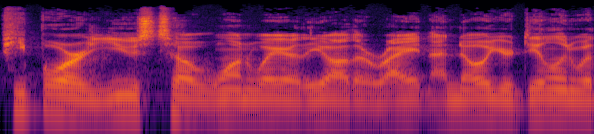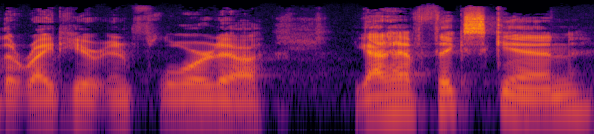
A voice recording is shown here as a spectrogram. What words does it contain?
People are used to one way or the other, right? And I know you're dealing with it right here in Florida you got to have thick skin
